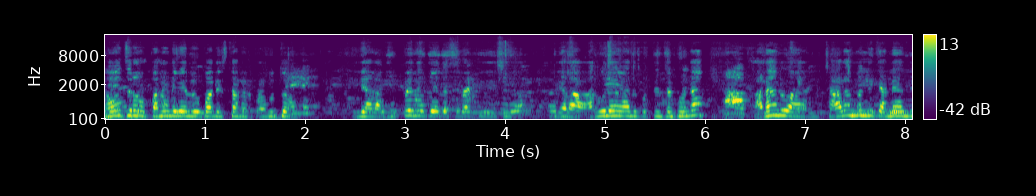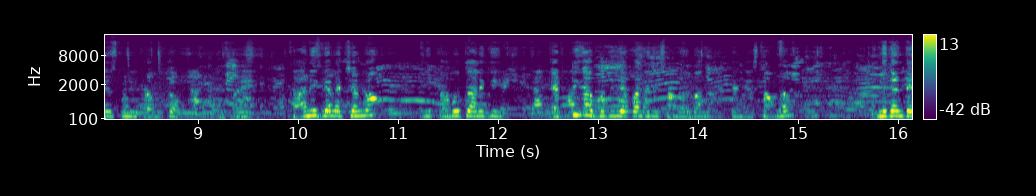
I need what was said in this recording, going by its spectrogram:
సంవత్సరం పన్నెండు వేల రూపాయలు ఇస్తానని ప్రభుత్వం ఇవాళ ముప్పై ఎనిమిది వేల సెలెక్ట్ చేసి ఇవాళ అర్హులేవాన్ని గుర్తించకుండా అనరు చాలా మందికి అన్యాయం చేస్తుంది ఈ ప్రభుత్వం మరి స్థానిక ఎలక్షన్లో ఈ ప్రభుత్వానికి గట్టిగా బుద్ధి చెప్పాలని సందర్భంగా వ్యక్తం చేస్తా ఉన్నాం. ఎందుకంటే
